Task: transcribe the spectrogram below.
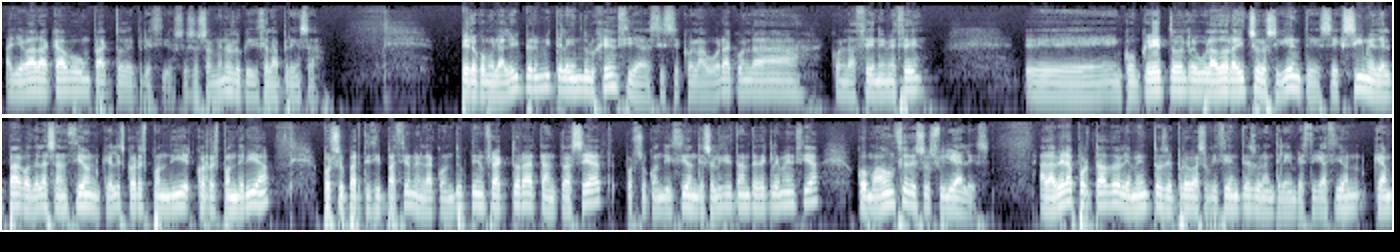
a llevar a cabo un pacto de precios. Eso es al menos lo que dice la prensa. Pero como la ley permite la indulgencia si se colabora con la, con la CNMC, eh, en concreto, el regulador ha dicho lo siguiente: se exime del pago de la sanción que les correspondería por su participación en la conducta infractora tanto a SEAT, por su condición de solicitante de clemencia, como a once de sus filiales, al haber aportado elementos de prueba suficientes durante la investigación que han,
